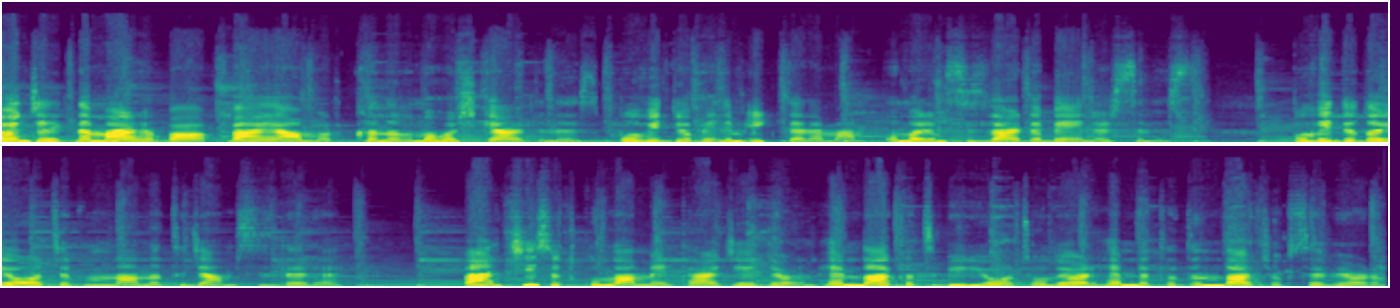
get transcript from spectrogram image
Öncelikle merhaba, ben Yağmur. Kanalıma hoş geldiniz. Bu video benim ilk denemem. Umarım sizler de beğenirsiniz. Bu videoda yoğurt yapımını anlatacağım sizlere. Ben çiğ süt kullanmayı tercih ediyorum. Hem daha katı bir yoğurt oluyor hem de tadını daha çok seviyorum.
